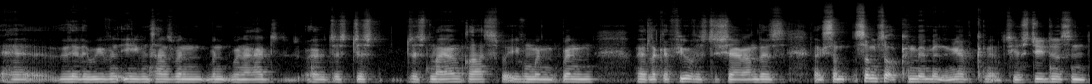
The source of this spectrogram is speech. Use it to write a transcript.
there, there were even even times when when, when I had uh, just just just my own class, but even when when we had like a few of us to share, and there's like some some sort of commitment, and you have a commitment to your students, and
